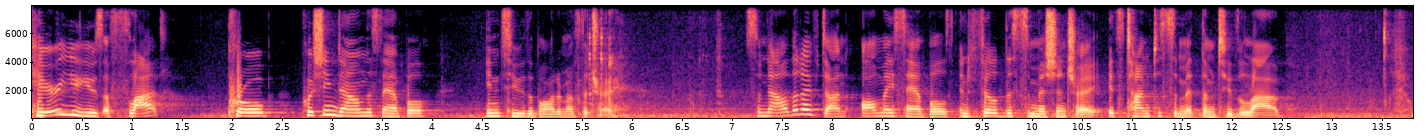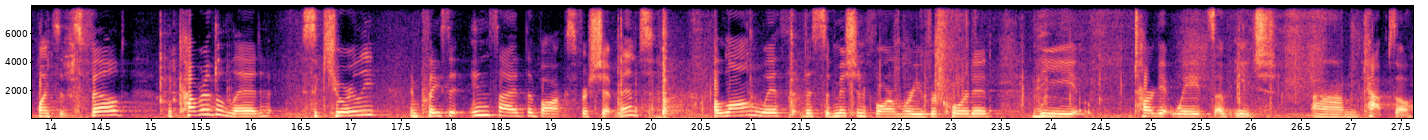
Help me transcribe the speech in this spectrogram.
Here you use a flat probe pushing down the sample into the bottom of the tray. So now that I've done all my samples and filled the submission tray, it's time to submit them to the lab. Once it's filled, I cover the lid securely and place it inside the box for shipment, along with the submission form where you've recorded the target weights of each um, capsule.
